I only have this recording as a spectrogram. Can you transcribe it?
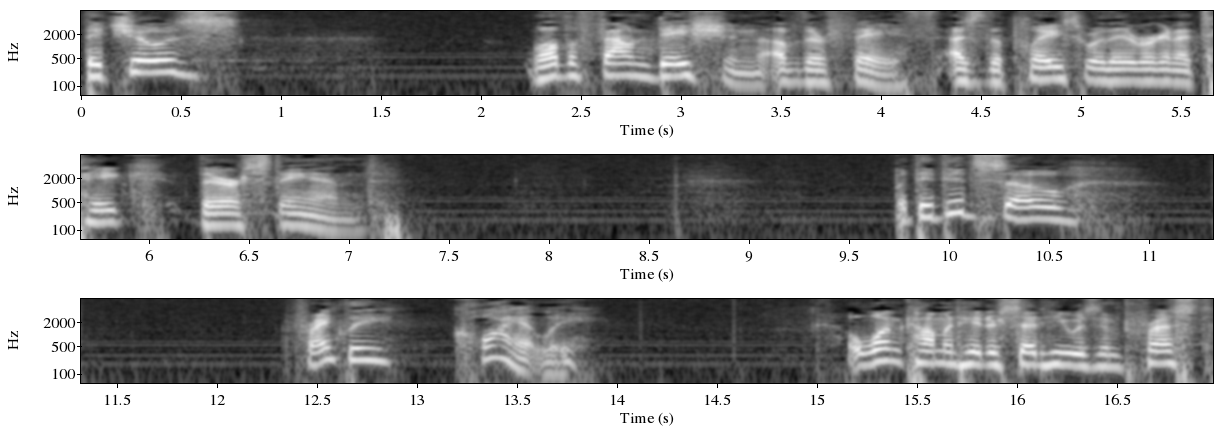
They chose, well, the foundation of their faith as the place where they were going to take their stand. But they did so, frankly, quietly. One commentator said he was impressed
